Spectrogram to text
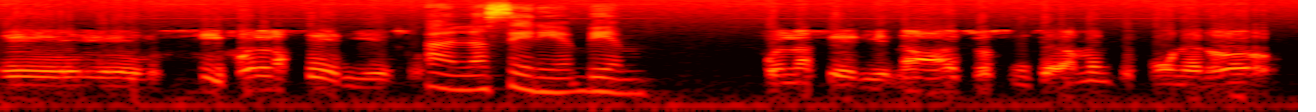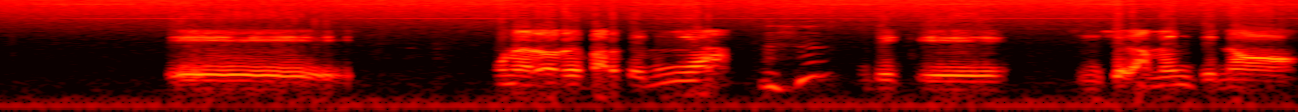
Eh, sí, fue en la serie eso. Ah, en la serie, bien fue en la serie. No, eso sinceramente fue un error, eh, un error de parte mía, de que sinceramente no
